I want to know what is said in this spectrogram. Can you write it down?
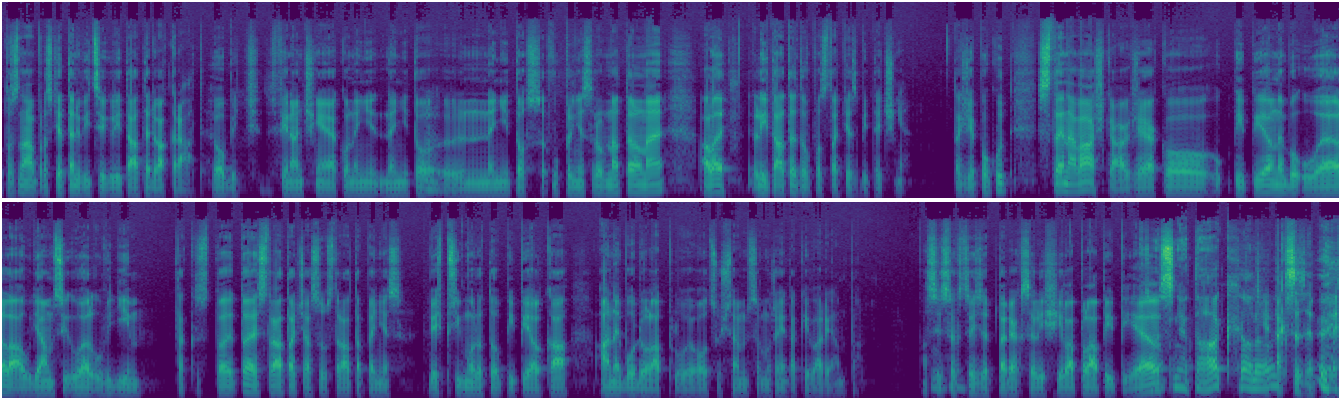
To zná prostě ten výcvik lítáte dvakrát. Jo, byť finančně jako není, není, to, hmm. není to úplně srovnatelné, ale lítáte to v podstatě zbytečně. Takže pokud jste na vážkách, že jako PPL nebo UL a udělám si UL, uvidím, tak to je, to je ztráta času, ztráta peněz. Běž přímo do toho PPL a nebo do Laplu, jo, což jsem samozřejmě taky varianta. Asi se chceš zeptat, jak se liší Lapl a PPL. Přesně tak, ano. tak se zeptej.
